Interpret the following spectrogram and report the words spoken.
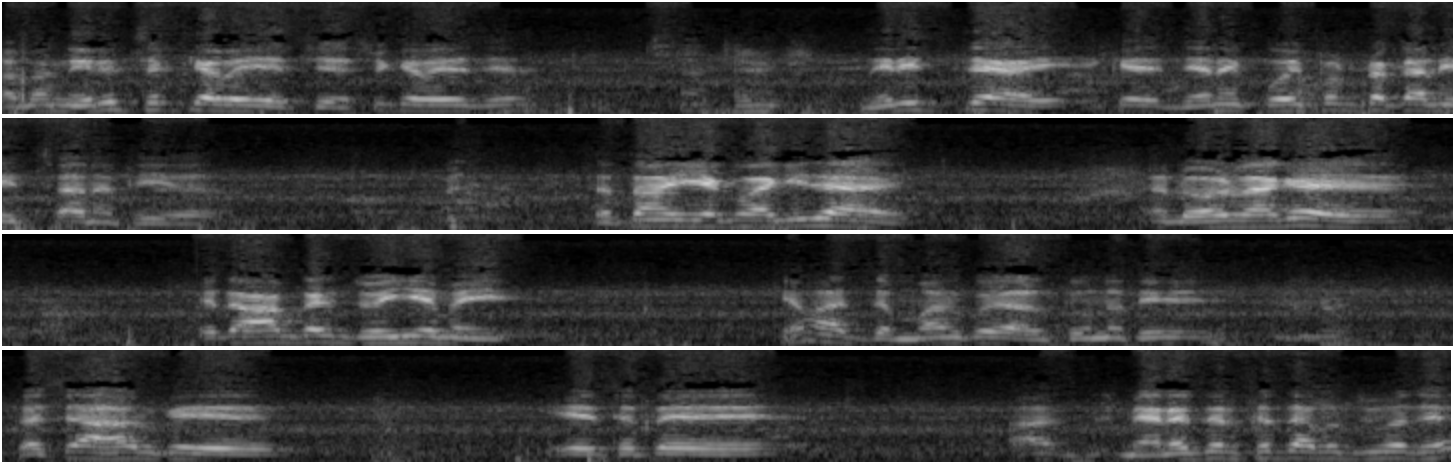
અમે નિરીક્ષક કહેવાય છીએ. શું કહેવાય છે નિરીક્ષય કે જેને કોઈ પણ પ્રકારની ઈચ્છા નથી છતાં એક વાગી જાય દોઢ વાગે એટલે આમ કરીને જોઈએ મેં. કેમ આ જમવાનું કોઈ હલતું નથી? કશે સારું કે એ છે તે મેનેજર છે ત્યાં બધું જુએ છે?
